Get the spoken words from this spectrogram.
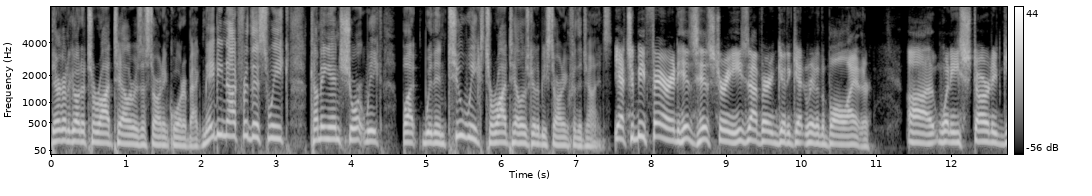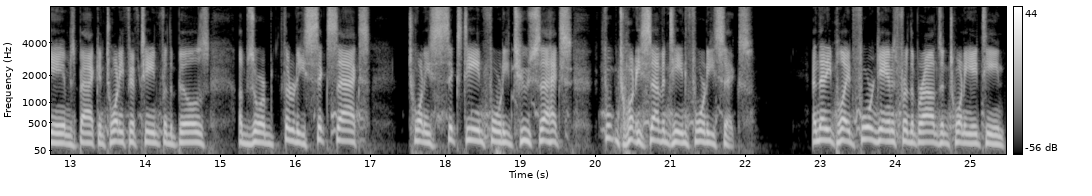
they're going to go to Tyrod Taylor as a starting quarterback. Maybe not for this week, coming in short week, but within two weeks, Tyrod Taylor is going to be starting for the Giants. Yeah, to be fair, in his history, he's not very good at getting rid of the ball either. Uh, when he started games back in 2015 for the Bills, absorbed 36 sacks, 2016, 42 sacks, 2017, 46. And then he played four games for the Browns in 2018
